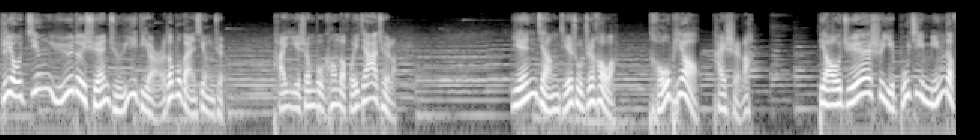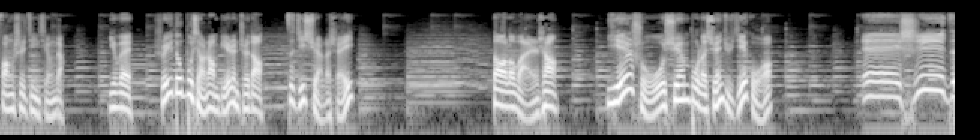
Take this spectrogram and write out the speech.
只有鲸鱼对选举一点儿都不感兴趣，他一声不吭的回家去了。演讲结束之后啊，投票开始了。表决是以不记名的方式进行的，因为谁都不想让别人知道自己选了谁。到了晚上，鼹鼠宣布了选举结果。呃，狮子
